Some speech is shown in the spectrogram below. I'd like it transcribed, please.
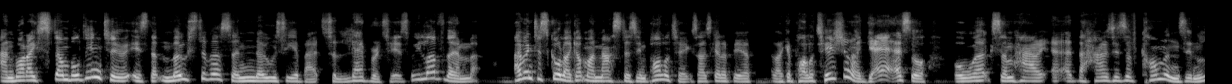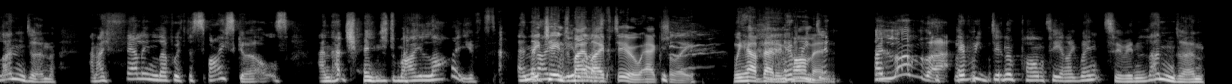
And what I stumbled into is that most of us are nosy about celebrities. We love them. I went to school. I got my master's in politics. I was going to be a, like a politician, I guess, or or work somehow at the Houses of Commons in London. And I fell in love with the Spice Girls, and that changed my life. And They changed my life too, actually. We have that in common. din- I love that. Every dinner party I went to in London,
